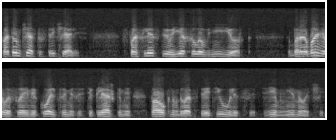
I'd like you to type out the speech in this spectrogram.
Потом часто встречались впоследствии уехала в Нью-Йорк, барабанила своими кольцами со стекляшками по окнам 23-й улицы зимние ночи.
